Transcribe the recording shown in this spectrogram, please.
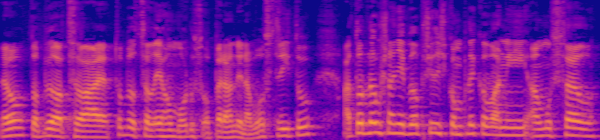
Jo, to, byla celá, to byl celý jeho modus operandi na Wall Streetu a tohle už na něj byl příliš komplikovaný a musel,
